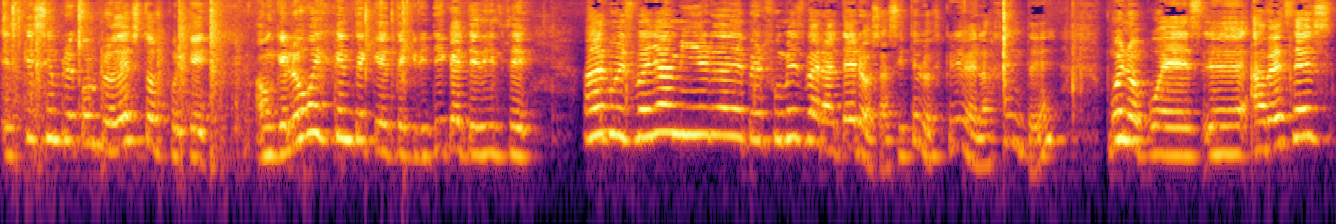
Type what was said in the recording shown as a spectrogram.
Es que siempre compro de estos porque, aunque luego hay gente que te critica y te dice, ay, pues vaya mierda de perfumes barateros, así te lo escribe la gente, ¿eh? Bueno, pues eh, a veces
